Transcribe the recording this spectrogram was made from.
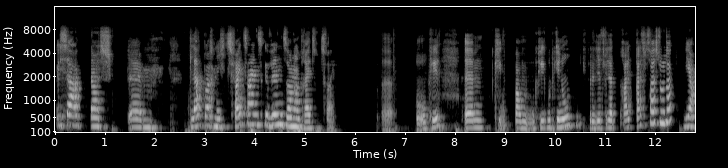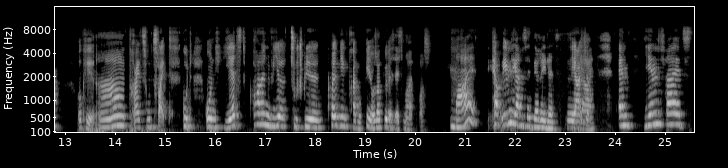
Ich sag, dass ähm, Gladbach nicht 2 zu 1 gewinnt, sondern 3 zu 2. Äh, okay. Ähm, okay, warum, okay, gut, Kino. Ich will jetzt wieder 3, 3 zu 2, hast du gesagt? Ja. Okay, äh, 3 zu 2. Gut, und jetzt kommen wir zu Spielen Köln gegen Freiburg. Kino, sag du erst erstmal was. Mal? Ich habe eben die ganze Zeit geredet. Ja, ich hab, Ähm, jedenfalls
